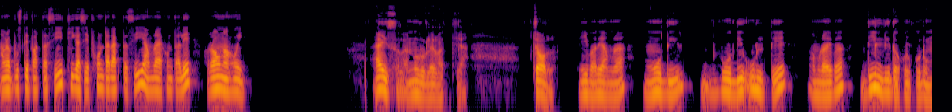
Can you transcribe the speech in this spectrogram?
আমরা বুঝতে পারতাছি, ঠিক আছে, ফোনটা রাখতাছি, আমরা এখন তাহলে রওনা হই। এই সালা নুরুলের বাচ্চা। চল, এইবারে আমরা মোদির গদি উল্টে আমরা এবার দিল্লি দখল করুম।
